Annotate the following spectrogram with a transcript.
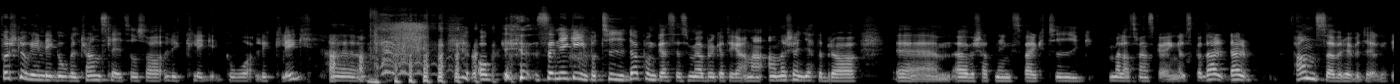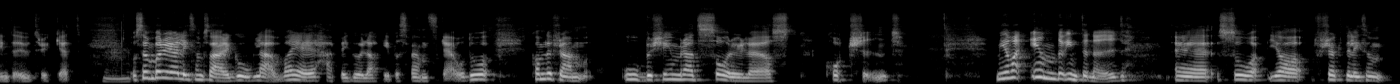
Först slog jag in det i Google Translate som sa lycklig, gå lycklig. Eh, och sen gick jag in på tyda.se som jag brukar tycka annars är en jättebra eh, översättningsverktyg mellan svenska och engelska. Och där, där fanns överhuvudtaget inte uttrycket. Mm. Och sen började jag liksom så här googla, vad är happy-go-lucky på svenska? Och då kom det fram obekymrad, sorglös, kortsynt. Men jag var ändå inte nöjd. Eh, så jag försökte liksom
